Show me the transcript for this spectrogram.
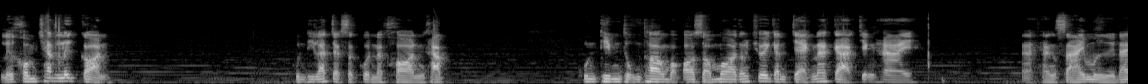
หรือคมชัดลึกก่อน คุณธีรัตน์จากสกลนครครับ คุณทิมถุงทองบอกอสมต้องช่วยกันแจกหน้ากากเจียงไฮอะทางซ้ายมือได้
